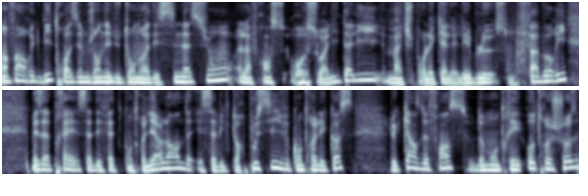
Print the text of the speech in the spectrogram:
Enfin en rugby, troisième journée du tournoi des Six Nations. La France reçoit l'Italie, match pour lequel les Bleus sont favoris. Mais après sa défaite contre l'Irlande et sa victoire poussive contre l'Écosse, le 15 de France doit montrer autre chose,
